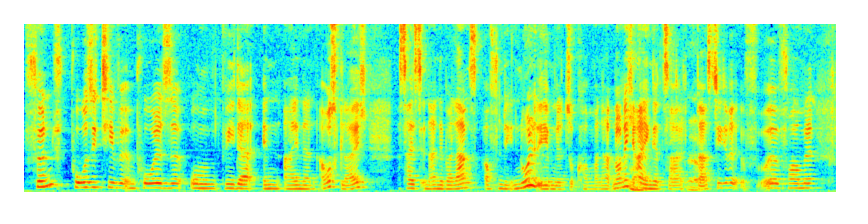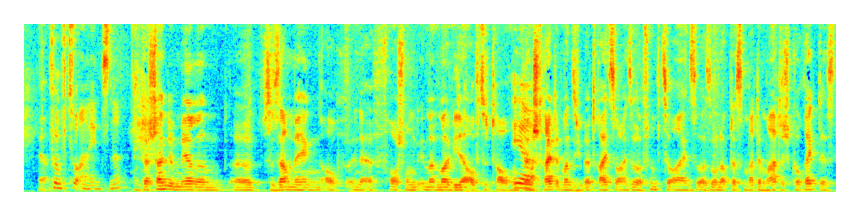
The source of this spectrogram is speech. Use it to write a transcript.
fünf positive Impulse, um wieder in einen Ausgleich das heißt, in eine Balance auf die Nullebene zu kommen. Man hat noch nicht mhm. eingezahlt. Ja. Da ist die äh, Formel ja. 5 zu 1. Ne? Und das scheint in mehreren äh, Zusammenhängen auch in der Forschung immer mal wieder aufzutauchen. Ja. Dann streitet man sich über 3 zu 1 oder 5 zu 1 oder so und ob das mathematisch korrekt ist.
